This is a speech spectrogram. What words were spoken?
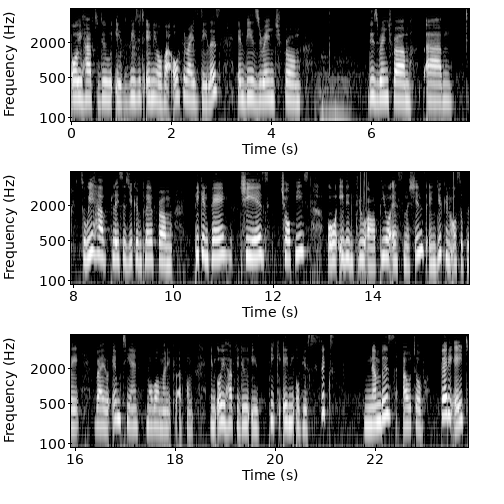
all you have to do is visit any of our authorized dealers and these range from these range from um, so we have places you can play from Pick n Pay, Cheers, Choppies, or even through our POS machines. And you can also play via your MTN mobile money platform. And all you have to do is pick any of your six numbers out of 38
